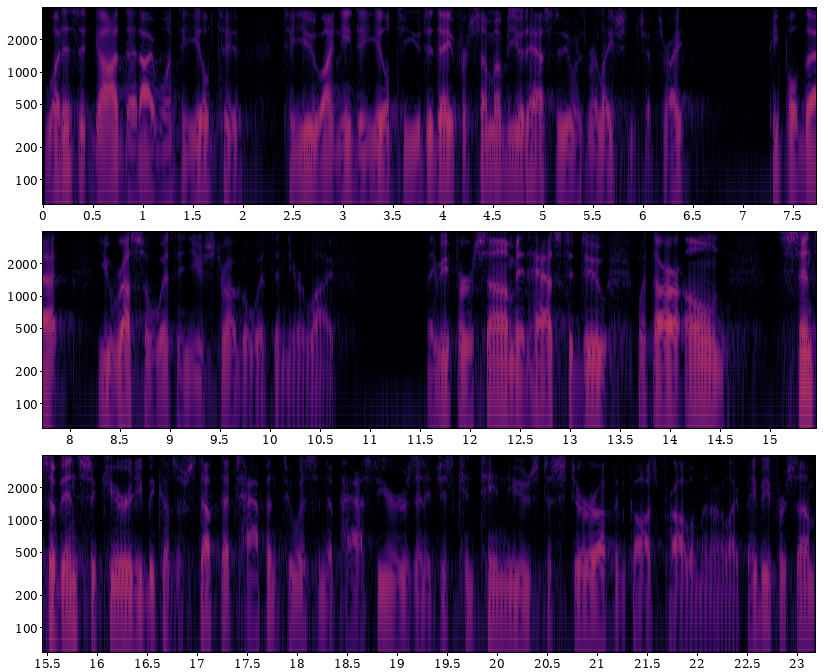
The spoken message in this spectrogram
What is it, God, that I want to yield to, to you? I need to yield to you today. For some of you, it has to do with relationships, right? People that you wrestle with and you struggle with in your life. Maybe for some, it has to do with our own sense of insecurity because of stuff that's happened to us in the past years and it just continues to stir up and cause problem in our life. Maybe for some,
